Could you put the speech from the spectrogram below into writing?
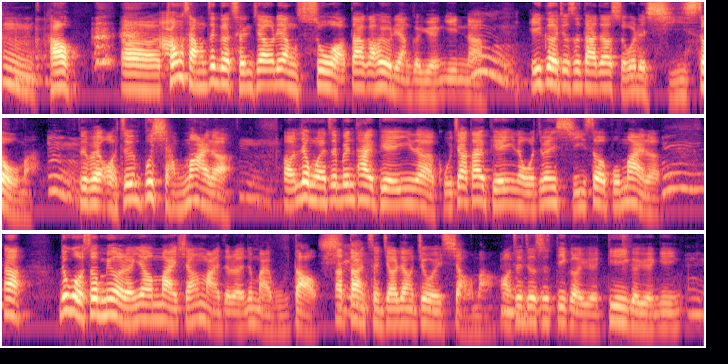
嗯，好，呃，通常这个成交量缩啊，大概会有两个原因呐，嗯，一个就是大家所谓的惜售嘛，嗯，对不对？我这边不想卖了，嗯，哦，认为这边太便宜了，股价太便宜了，我这边惜售不卖了。嗯，那如果说没有人要卖，想买的人就买不到，那是当然成交量就会小嘛。哦，嗯这就是第一个原第一个原因。嗯，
